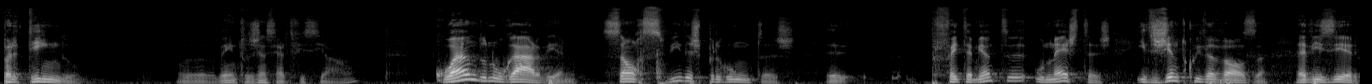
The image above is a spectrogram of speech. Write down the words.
partindo da inteligência artificial, quando no Guardian são recebidas perguntas eh, perfeitamente honestas e de gente cuidadosa a dizer:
